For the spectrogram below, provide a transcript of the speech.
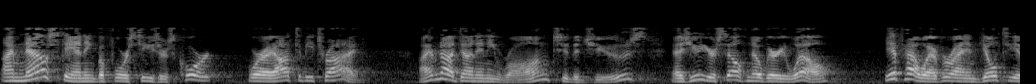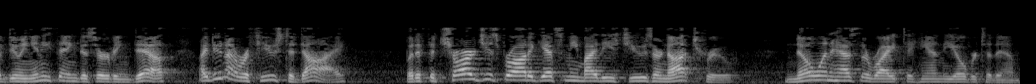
I'm now standing before Caesar's court where I ought to be tried. I have not done any wrong to the Jews, as you yourself know very well. If, however, I am guilty of doing anything deserving death, I do not refuse to die. But if the charges brought against me by these Jews are not true, no one has the right to hand me over to them.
